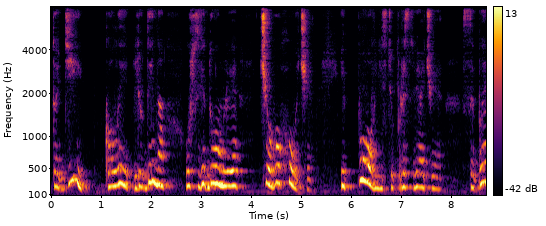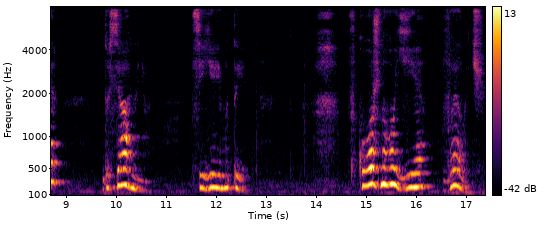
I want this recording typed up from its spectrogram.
Тоді, коли людина усвідомлює, чого хоче, і повністю присвячує себе досягненню цієї мети. В кожного є велич.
